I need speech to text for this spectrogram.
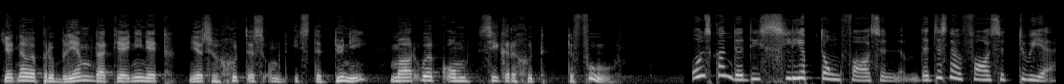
jy het nou 'n probleem dat jy nie net meer so goed is om iets te doen nie, maar ook om sekere goed te voel. Ons kan dit die sleeptongfase noem. Dit is nou fase 2.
